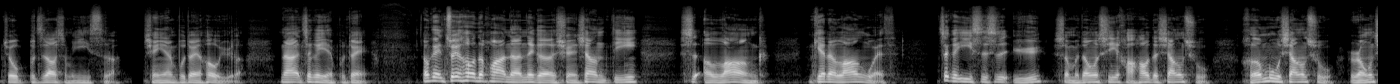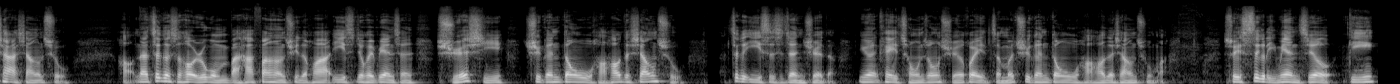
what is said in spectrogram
就不知道什么意思了，前言不对后语了。那这个也不对。OK，最后的话呢，那个选项 D 是 along，get along with，这个意思是与什么东西好好的相处，和睦相处，融洽相处。好，那这个时候如果我们把它放上去的话，意思就会变成学习去跟动物好好的相处，这个意思是正确的，因为可以从中学会怎么去跟动物好好的相处嘛。所以四个里面只有 D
